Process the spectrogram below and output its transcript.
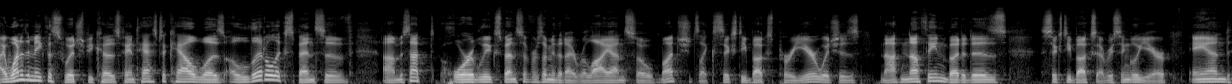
I wanted to make the switch because Fantastical was a little expensive. Um, it's not horribly expensive for something that I rely on so much. It's like 60 bucks per year, which is not nothing, but it is 60 bucks every single year. And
